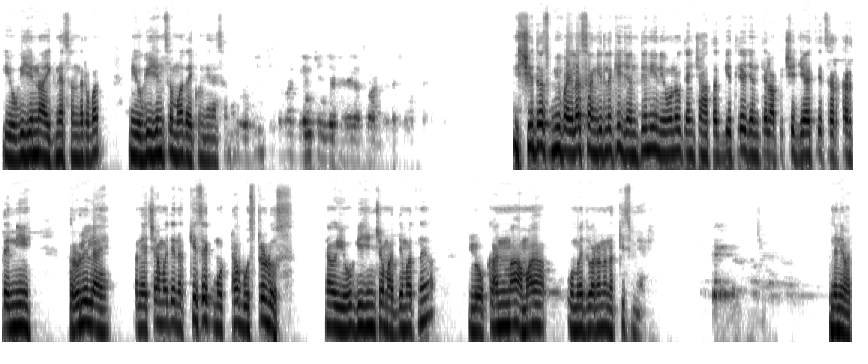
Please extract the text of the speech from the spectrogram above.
की योगीजींना ऐकण्यासंदर्भात आणि योगीजींचं मत ऐकून घेण्यासंदर्भात. निश्चितच मी पहिलाच सांगितलं की जनतेने निवडणूक त्यांच्या हातात घेतली आहे. जनतेला अपेक्षित जे आहे ते सरकार त्यांनी ठरवलेलं आहे. पण याच्यामध्ये नक्कीच एक मोठा बूस्टर डोस या योगीजींच्या माध्यमातून लोकांना आम्हा उमेदवारांना नक्कीच मिळेल. धन्यवाद.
